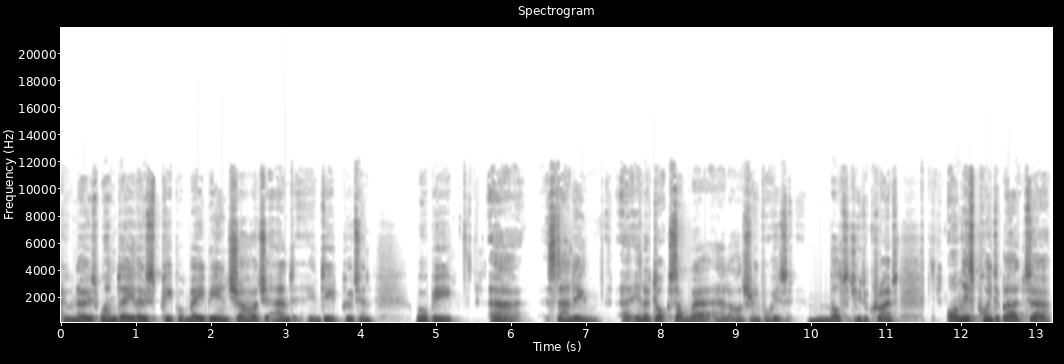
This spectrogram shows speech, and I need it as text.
who knows, one day those people may be in charge, and indeed Putin will be uh, standing uh, in a dock somewhere and answering for his multitude of crimes. On this point about uh,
